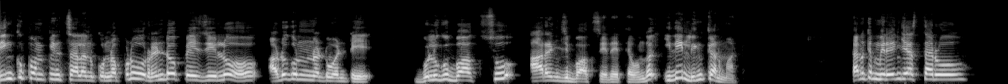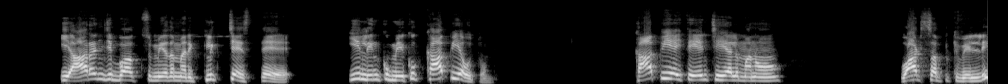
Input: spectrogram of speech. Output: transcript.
లింక్ పంపించాలనుకున్నప్పుడు రెండో పేజీలో అడుగున్నటువంటి బులుగు బాక్సు ఆరెంజ్ బాక్స్ ఏదైతే ఉందో ఇది లింక్ అన్నమాట. కనుక మీరేం చేస్తారు? ఈ ఆరెంజ్ బాక్స్ మీద మరి క్లిక్ చేస్తే ఈ లింక్ మీకు కాపీ అవుతుంది. కాపీ అయితే ఏం చేయాలి మనం? వాట్సాప్కి వెళ్ళి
